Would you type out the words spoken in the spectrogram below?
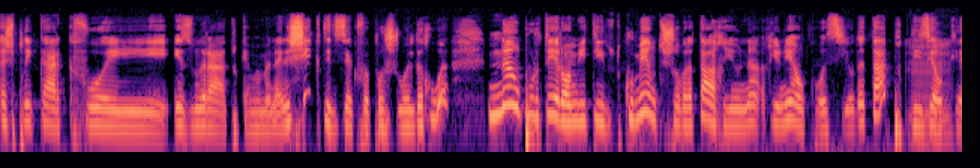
a explicar que foi exonerado, que é uma maneira chique de dizer que foi posto no olho da rua, não por ter omitido documentos sobre a tal reuni- reunião com a CEO da TAP, diz ele que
